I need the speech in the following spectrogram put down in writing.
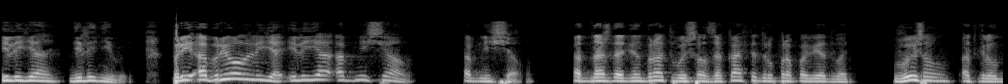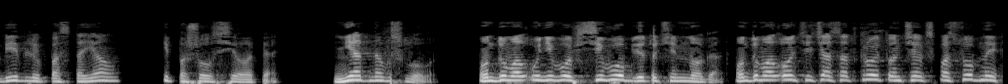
или я не ленивый. Приобрел ли я, или я обнищал? Обнищал. Однажды один брат вышел за кафедру проповедовать, вышел, открыл Библию, постоял и пошел сел опять. Ни одного слова. Он думал, у него всего будет очень много. Он думал, он сейчас откроет, он человек способный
